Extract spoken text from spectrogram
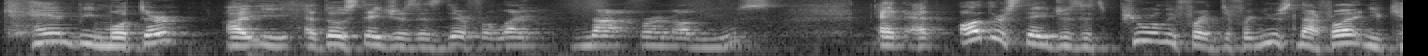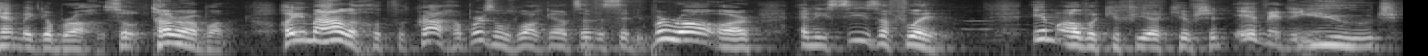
can be mutter, i.e., at those stages it's there for light, not for another use. And at other stages, it's purely for a different use, not for light, and you can't make a bracha. So, Tanarabban, a person was walking outside the city, Bara'ar, and he sees a flame. Im ava kifia kivshin, if it's huge,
